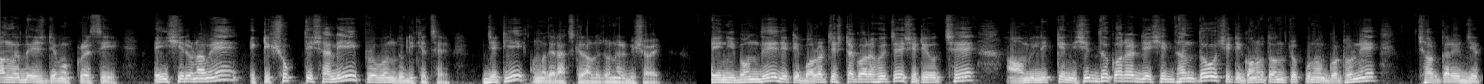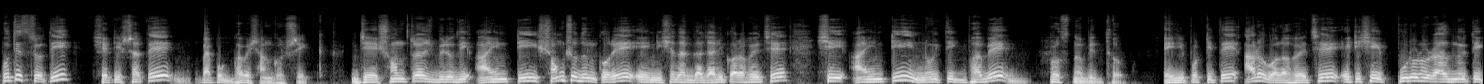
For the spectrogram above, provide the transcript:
Bangladesh democracy. এই শিরোনামে একটি শক্তিশালী প্রবন্ধ লিখেছে, যেটি আমাদের আজকের আলোচনার বিষয়। এই নিবন্ধে যেটি বলার চেষ্টা করা হয়েছে সেটি হচ্ছে, আওয়ামী লীগকে নিষিদ্ধ করার যে সিদ্ধান্ত, সেটি গণতন্ত্র পুনর্গঠনে সরকারের যে প্রতিশ্রুতি, সেটির সাথে ব্যাপকভাবে সাংঘর্ষিক। যে সন্ত্রাস বিরোধী আইনটি সংশোধন করে এই নিষেধাজ্ঞা জারি করা হয়েছে, সেই আইনটি নৈতিকভাবে প্রশ্নবিদ্ধ। এই রিপোর্টটিতে আরও বলা হয়েছে, এটি সেই পুরনো রাজনৈতিক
